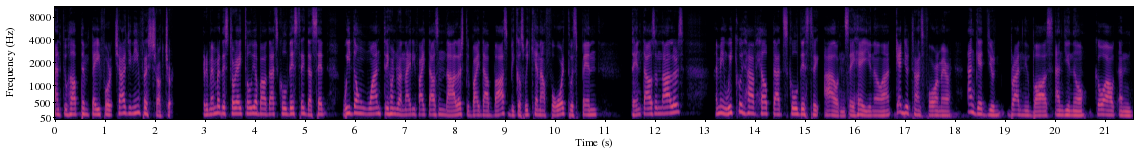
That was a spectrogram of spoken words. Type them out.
and to help them pay for charging infrastructure. Remember the story I told you about that school district that said we don't want $395,000 to buy that bus because we can afford to spend $10,000? I mean, we could have helped that school district out and say, hey, you know what? Get your transformer and get your brand new bus and, you know, go out and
